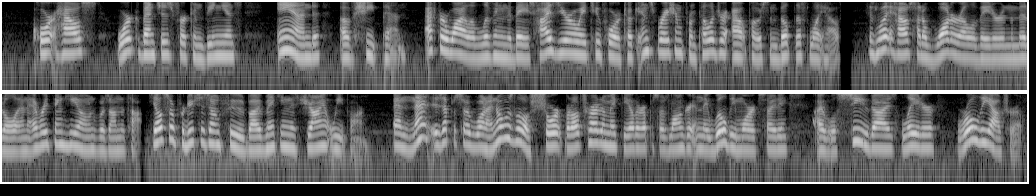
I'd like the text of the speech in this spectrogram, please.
courthouse, workbenches for convenience, and a sheep pen. After a while of living in the base, High 0824 took inspiration from Pillager outposts and built this lighthouse. His lighthouse had a water elevator in the middle, and everything he owned was on the top. He also produced his own food by making this giant wheat farm. And that is episode one. I know it was a little short, but I'll try to make the other episodes longer, and they will be more exciting. I will see you guys later. Roll the outro.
